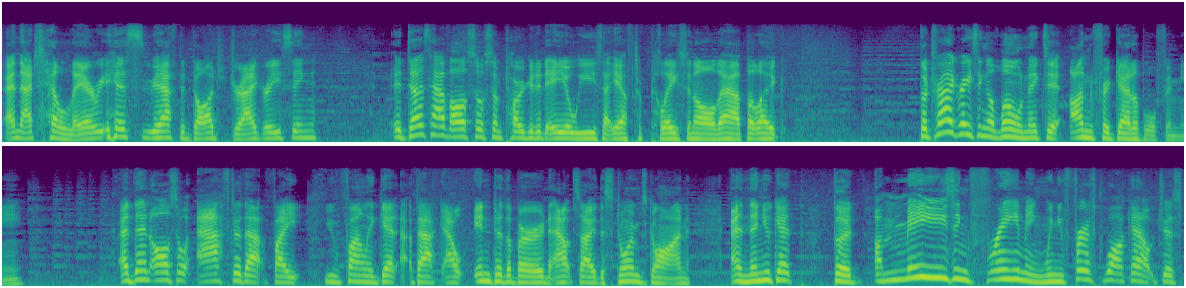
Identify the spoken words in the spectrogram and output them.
and that's hilarious. You have to dodge drag racing. It does have also some targeted AoEs that you have to place and all that, but like, the drag racing alone makes it unforgettable for me. And then also after that fight, you finally get back out into the bird outside, the storm's gone, and then you get the amazing framing when you first walk out, just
